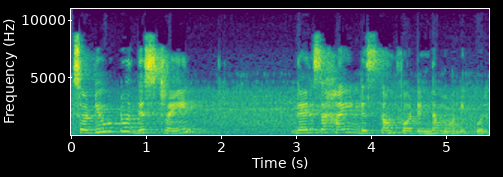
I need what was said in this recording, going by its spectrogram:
So due to this strain, there is a high discomfort in the molecule.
